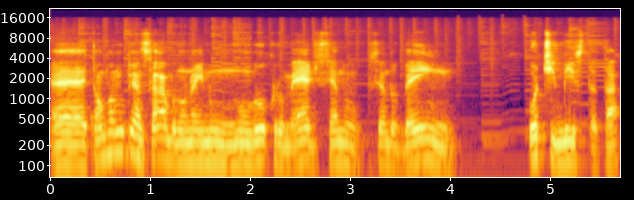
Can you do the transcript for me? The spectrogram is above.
É, então vamos pensar, Bruno, aí num, num, lucro médio, sendo, sendo bem otimista, tá?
